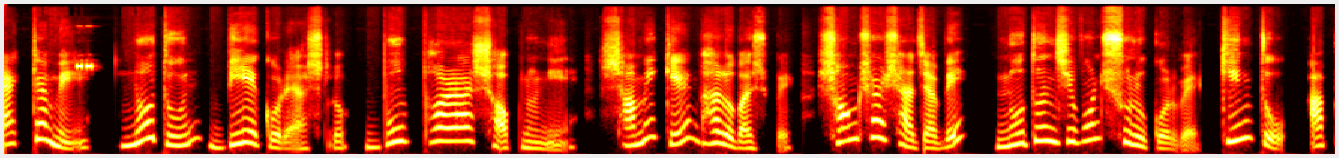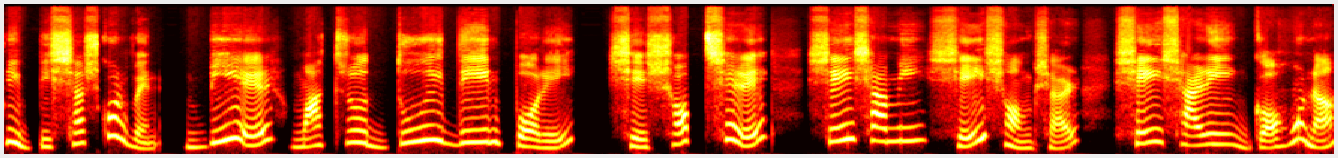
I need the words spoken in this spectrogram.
একটা মেয়ে নতুন বিয়ে করে আসলো। বুক ভরা স্বপ্ন নিয়ে। স্বামীকে ভালোবাসবে। সংসার সাজাবে। নতুন জীবন শুরু করবে। কিন্তু আপনি বিশ্বাস করবেন? বিয়ের মাত্র দুই দিন পরেই সে সব ছেড়ে সেই স্বামী, সেই সংসার, সেই শাড়ি, গহনা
